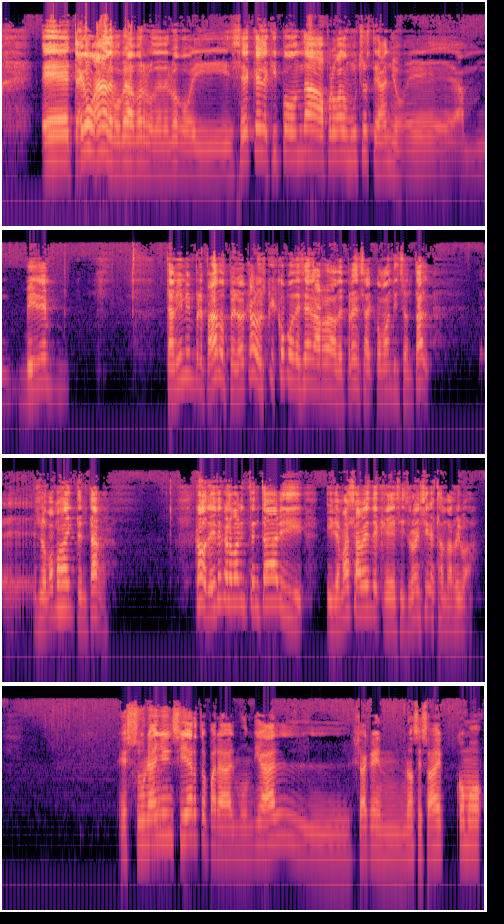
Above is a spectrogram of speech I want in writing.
Eh, tengo ganas de volver a verlo, desde luego, y sé que el equipo Honda ha probado mucho este año. Eh, vienen también bien preparados, pero claro, es que es como decía en la rueda de prensa, como han dicho en tal, eh, lo vamos a intentar. Claro, te dicen que lo van a intentar y, y demás saben de que Citroën sigue estando arriba. Es un año incierto para el Mundial, ya que no se sabe cómo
